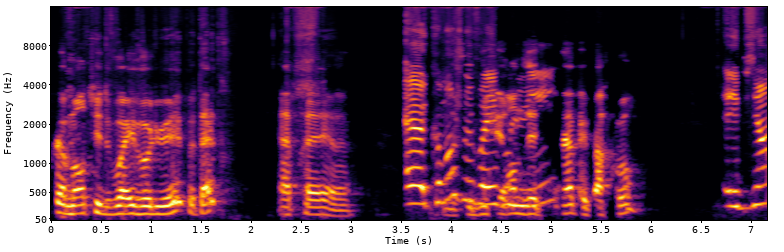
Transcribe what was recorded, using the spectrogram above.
Comment tu te vois évoluer peut-être? Après euh, euh, Comment je me vois évoluer? étapes et parcours? Eh bien,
